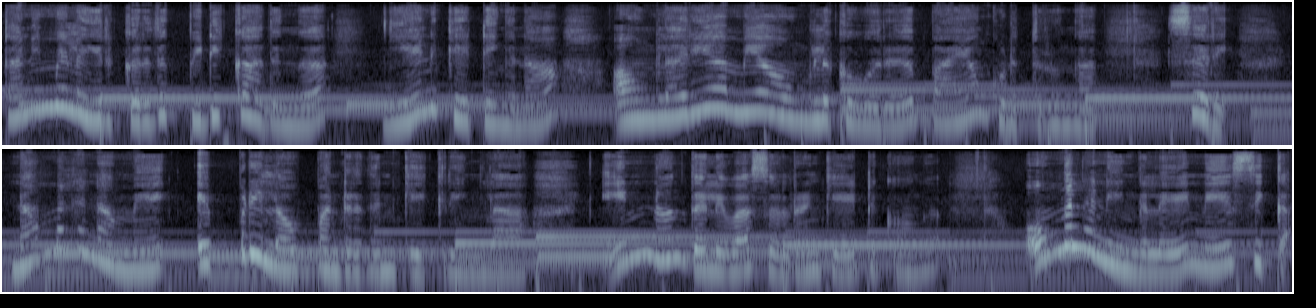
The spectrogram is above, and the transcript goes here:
தனிமையில் இருக்கிறது பிடிக்காதுங்க. ஏன்னு கேட்டிங்கன்னா அவங்கள அறியாமே அவங்களுக்கு ஒரு பயம் கொடுத்துருங்க. சரி நம்மளை நாமே எப்படி லவ் பண்ணுறதுன்னு கேட்குறீங்களா இன்னும் தெளிவாக சொல்கிறேன்னு கேட்டுக்கோங்க. உங்களை நீங்களே நேசிக்க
